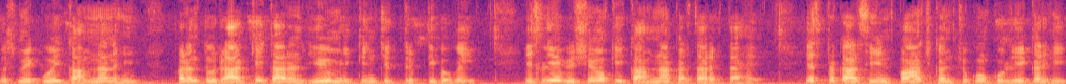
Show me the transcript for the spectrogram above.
उसमें कोई कामना नहीं, परंतु राग के कारण जीव में किंचित तृप्ति हो गई, इसलिए विषयों की कामना करता रहता है। इस प्रकार से इन पाँच कंचुकों को लेकर ही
